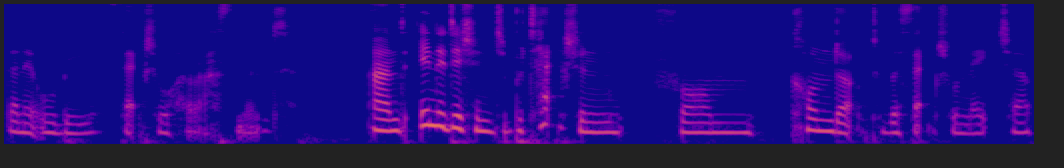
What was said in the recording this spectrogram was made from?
then it will be sexual harassment. And in addition to protection from conduct of a sexual nature,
